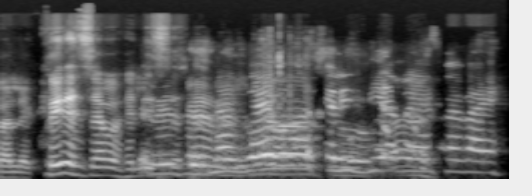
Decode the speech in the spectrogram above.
Vale, cuídense, Nos vemos. Feliz viernes. Bye bye.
